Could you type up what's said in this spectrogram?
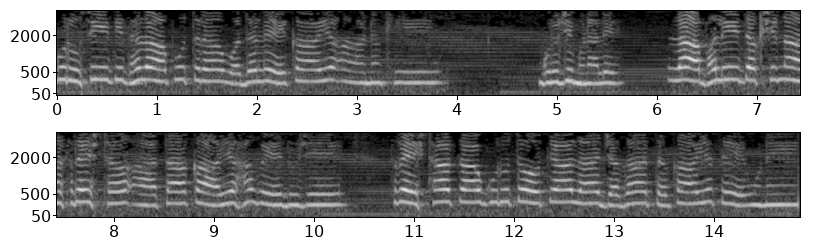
गुरुसी तिथला पुत्र वदले काय आणखी? गुरुजी म्हणाले लाभली दक्षिणा श्रेष्ठ आता काय हवे दुजे? श्रेष्ठाचा गुरु तो त्याला जगात काय ते उणे?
